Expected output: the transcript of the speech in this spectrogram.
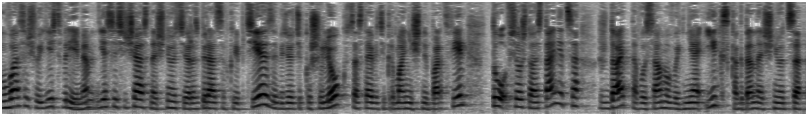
у вас еще есть время. Если сейчас начнете разбираться в крипте, заведете кошелек, составите гармоничный портфель, то все, что останется, ждать того самого дня X, когда начнется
